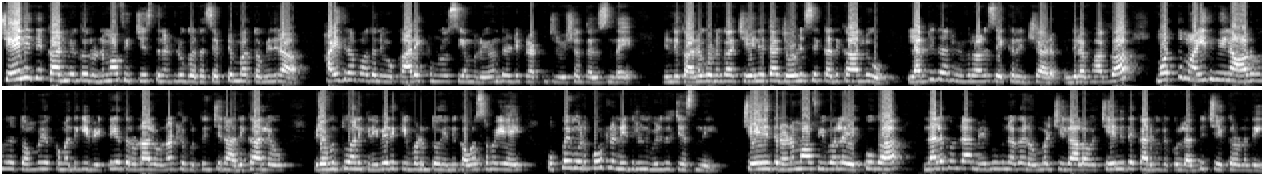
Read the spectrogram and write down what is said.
చేనేత కార్మికులు రుణమాఫీ చేస్తున్నట్లు గత సెప్టెంబర్ తొమ్మిదిన హైదరాబాద్లోని ఓ కార్యక్రమంలో సీఎం రేవంత్ రెడ్డి ప్రకటించిన విషయం తెలిసిందే. ఇందుకు అనుగుణంగా చేనేత జౌళి శాఖ అధికారులు లబ్ధిదారుల వివరాలు సేకరించారు. ఇందులో భాగంగా మొత్తం ఐదు వేల ఆరు వందల తొంభై ఒక్క మందికి వ్యక్తిగత రుణాలు ఉన్నట్లు గుర్తించిన అధికారులు ప్రభుత్వానికి నివేదిక ఇవ్వడంతో ఇందుకు అవసరమయ్యే ముప్పై మూడు కోట్ల నిధులను విడుదల చేసింది. చేనేత రుణమాఫీ వల్ల ఎక్కువగా నల్గొండ మహబూబ్ నగర్ ఉమ్మడి జిల్లాలో చేనేత కార్మికులకు లబ్ధి చేకూరున్నది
